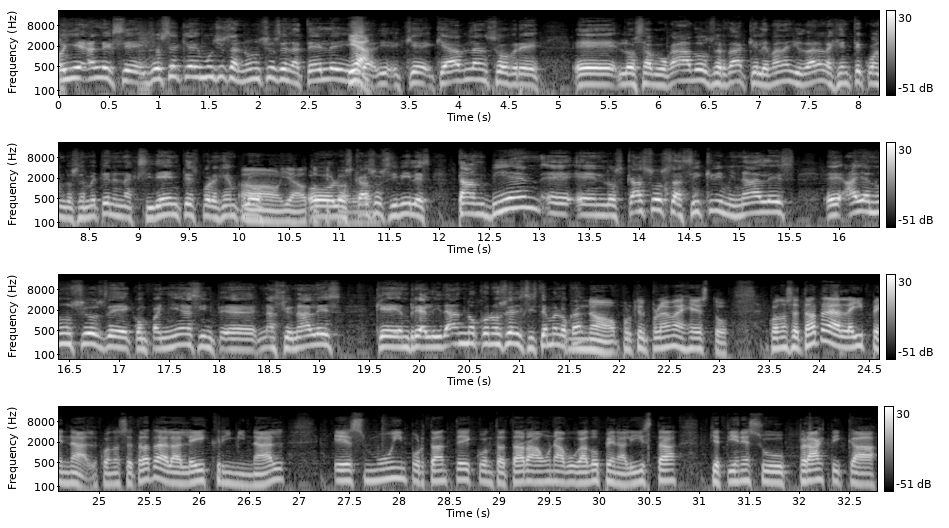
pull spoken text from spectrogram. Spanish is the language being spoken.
Oye, Alex, eh, yo sé que hay muchos anuncios en la tele y, Yeah. y- que, que hablan sobre eh, los abogados, ¿verdad? Que le van a ayudar a la gente cuando se meten en accidentes, por ejemplo, Oh, o los casos civiles. También eh, en los casos así criminales eh, hay anuncios de compañías inter- nacionales que en realidad no conocen el sistema local. No, porque el problema es esto. Cuando se trata de la ley penal, cuando se trata de la ley criminal, es muy importante contratar a un abogado penalista que tiene su práctica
